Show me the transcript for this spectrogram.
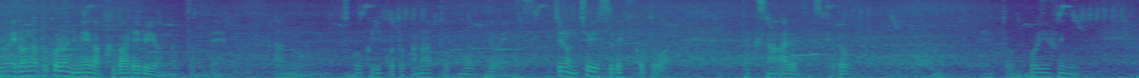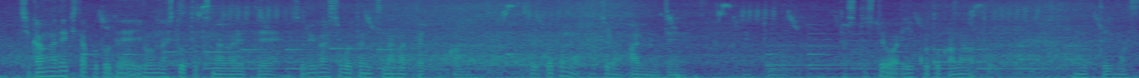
はいろんなところに目が配れるようになったのであのすごくいいことかなと思っておりますもちろん注意すべきことはたくさんあるんですけど、えーと、こういうふうに時間ができたことでいろんな人とつながれてそれが仕事につながったりとかそういうことももちろんあるので、えーと、私としてはいいことかなと思っています。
